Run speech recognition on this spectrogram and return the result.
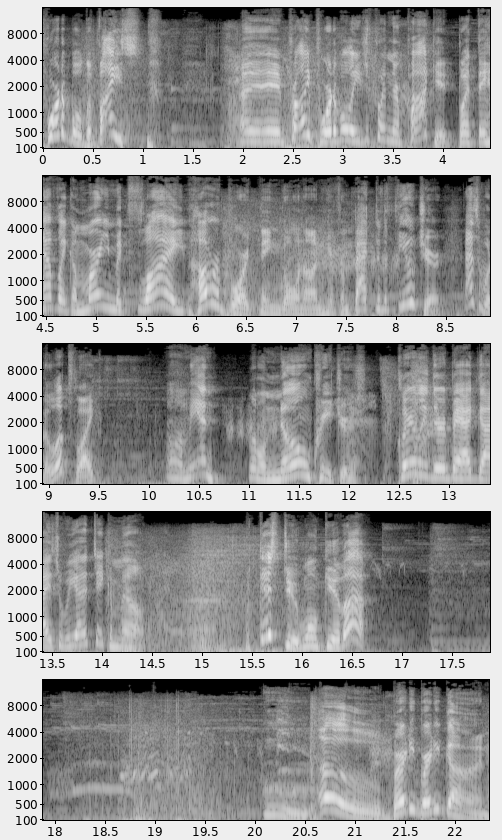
portable device. uh, probably portable, they just put in their pocket, but they have like a Marty McFly hoverboard thing going on here from Back to the Future. That's what it looks like. Oh man, little gnome creatures. Clearly they're bad guys, so we gotta take them out. But this dude won't give up. Ooh, oh, birdie, birdie gone.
